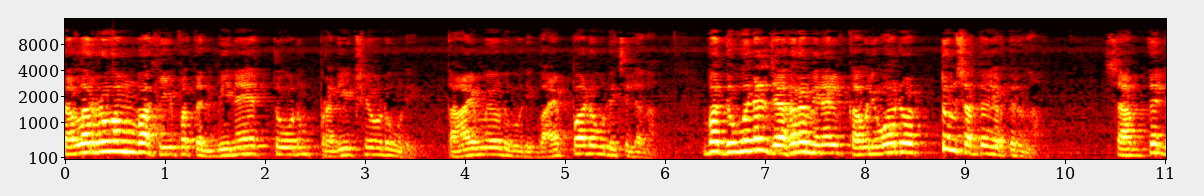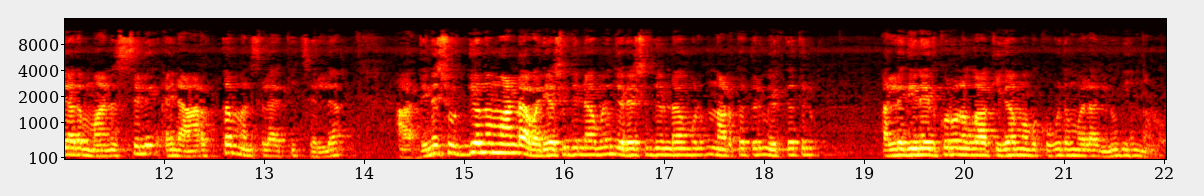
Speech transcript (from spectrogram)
തളർവം ഹീപ്പത്തൻ വിനയത്തോടും പ്രതീക്ഷയോടുകൂടി താഴ്മയോടുകൂടി ഭയപ്പാടോടുകൂടി ചെല്ലുന്ന. അപ്പൊ ദൂനൽ ജഹറ മിനൽ കൗലി ഒരൊട്ടും ശബ്ദം ഉയർത്തിരുന്ന ശബ്ദമില്ലാതെ മനസ്സിൽ അതിന്റെ അർത്ഥം മനസ്സിലാക്കി ചെല്ലുക. അതിന് ശുദ്ധിയൊന്നും വേണ്ട. വലിയ ശുദ്ധി ഉണ്ടാകുമ്പോഴും ചെറിയ ശുദ്ധി ഉണ്ടാകുമ്പോഴും നടത്തത്തിലും ഇരുത്തത്തിലും. അല്ലദീന എതിർക്കുറുള്ള കികാമ കൂതം വല വിനുബിഹം എന്നുള്ളൂ.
